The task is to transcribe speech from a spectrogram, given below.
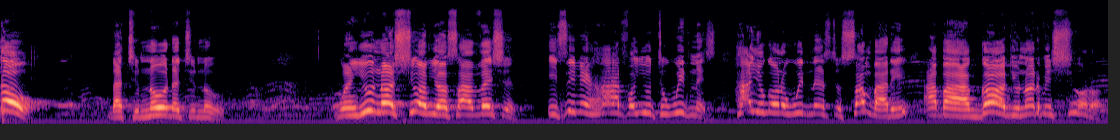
know that you know that you know. When you're not sure of your salvation, it's even hard for you to witness. How you going to witness to somebody about a God you're not even sure of?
